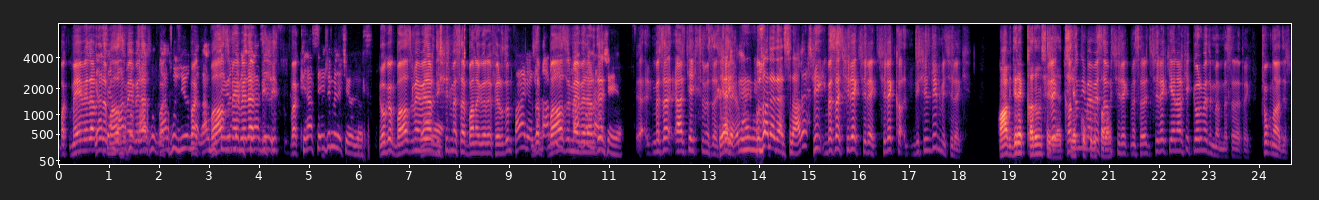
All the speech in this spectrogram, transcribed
bak meyvelerde Ya de bazı karpuz, meyveler karpuz, bak, yiyorsun da bak karpuz bazı meyveler dişil bak kiraz sevdin mi de şey oluyoruz. yok yok bazı meyveler Yani- dişil mesela bana göre Feridun Bana göre de Mesela bazı meyvelerde- e, mesela erkeksi mesela şey Yani muza ne dersin abi? çi- mesela çilek çilek çilek dişil değil mi çilek? Abi direkt kadın şey Çilek ya. kadın Çilek mi kokulu mesela falan. bir çilek mesela çilek yiyen erkek görmedim ben mesela pek. Çok nadir.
